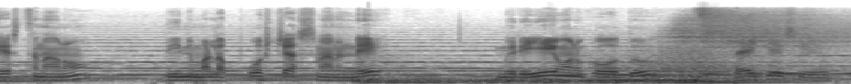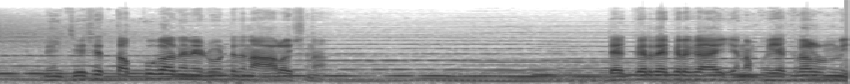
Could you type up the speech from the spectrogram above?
తీస్తున్నాను దీన్ని మళ్ళీ పోస్ట్ చేస్తున్నానండి. మీరు ఏమనుకోవద్దు దయచేసి నేను చేసే తప్పు కాదనేటువంటిది నా ఆలోచన. దగ్గర దగ్గరగా ఎనభై ఎకరాలు ఉన్న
